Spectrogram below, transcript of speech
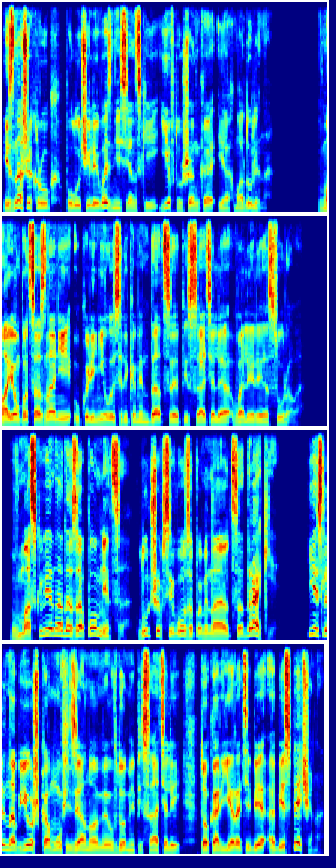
Из наших рук получили Вознесенский, Евтушенко и Ахмадулина. В моем подсознании укоренилась рекомендация писателя Валерия Сурова. В Москве надо запомниться, лучше всего запоминаются драки. Если набьешь кому физиономию в доме писателей, то карьера тебе обеспечена.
